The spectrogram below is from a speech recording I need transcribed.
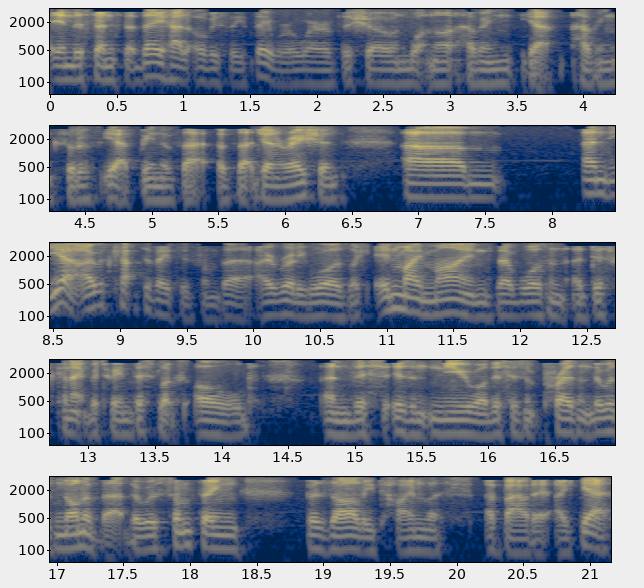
in the sense that they had obviously they were aware of the show and whatnot, having yeah having sort of yeah been of that of that generation. Um, and yeah, I was captivated from there. I really was. Like in my mind, there wasn't a disconnect between this looks old and this isn't new or this isn't present. There was none of that. There was something bizarrely timeless about it, I guess,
